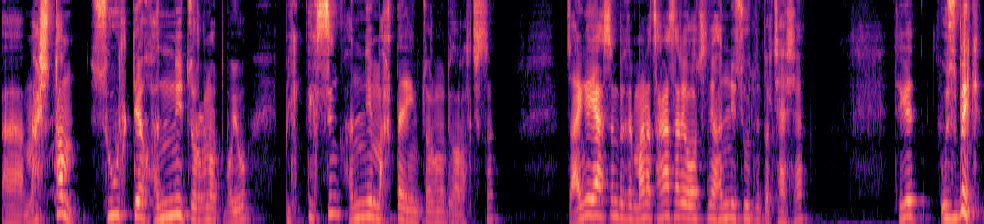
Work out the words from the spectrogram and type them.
а маш том сүултээ хоньны зургнууд буюу бэлтгэсэн хоньны махтай ийм зургнуудыг оруулчихсан. За ингээ яасан бэхээр манай цагаан сарын ууцны хоньны сүүлнүүд бол цаашаа. Тэгээд Узбек,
